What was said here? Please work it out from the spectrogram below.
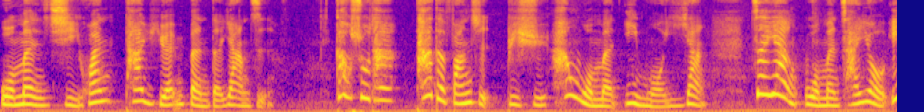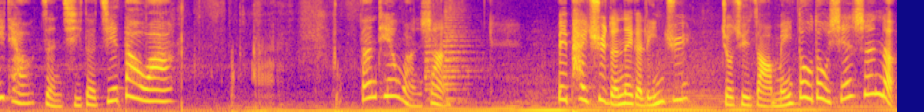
我们喜欢他原本的样子。告诉他，他的房子必须和我们一模一样。这样我们才有一条整齐的街道啊。当天晚上，被派去的那个邻居就去找梅豆豆先生了。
